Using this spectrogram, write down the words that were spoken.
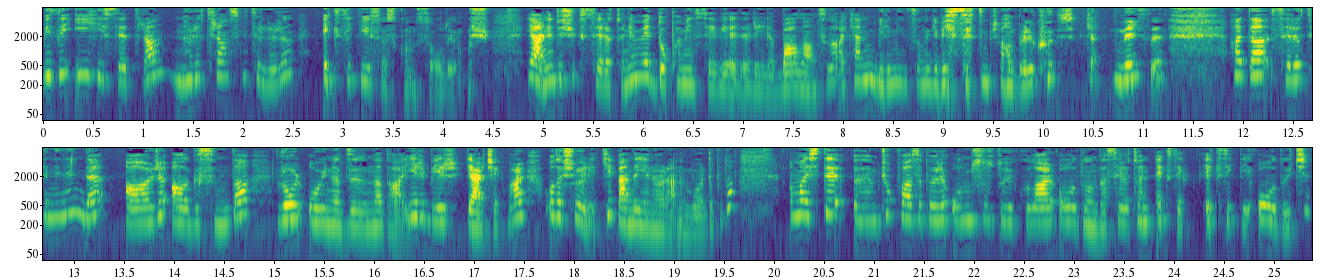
Bizi iyi hissettiren nörotransmitterlerin eksikliği söz konusu oluyormuş. Yani düşük serotonin ve dopamin seviyeleriyle bağlantılı. Ay kendimi bilim insanı gibi hissettim şu an böyle konuşurken. Neyse. Hatta serotoninin de ağrı algısında rol oynadığına dair bir gerçek var. O da şöyle ki ben de yeni öğrendim bu arada bunu. Ama işte çok fazla böyle olumsuz duygular olduğunda serotonin eksikliği olduğu için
